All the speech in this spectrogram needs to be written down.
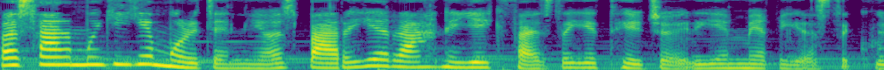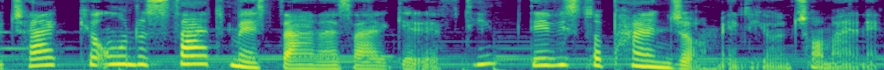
و سرمایه مورد نیاز برای رهن یک فضای تجاری مقیاس کوچک که اون رو 100 متر در نظر گرفتیم 250 میلیون تومنه.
